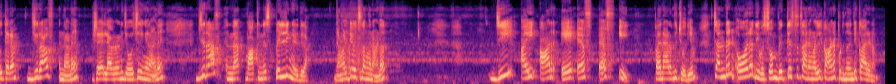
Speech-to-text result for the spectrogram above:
ഉത്തരം ജിറാഫ് എന്നാണ്. പക്ഷേ എല്ലാവരോടും ചോദിച്ചത് ഇങ്ങനെയാണ്. ജിറാഫ് എന്ന വാക്കിന്റെ സ്പെല്ലിംഗ് എഴുതുക. ഞങ്ങളുടെ ചോദിച്ചത് അങ്ങനെയാണ്. G I R A F F E പതിനാറാമത്തെ ചോദ്യം. ചന്ദ്രൻ ഓരോ ദിവസവും വ്യത്യസ്ത സ്ഥാനങ്ങളിൽ കാണപ്പെടുന്നതിന്റെ കാരണം.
